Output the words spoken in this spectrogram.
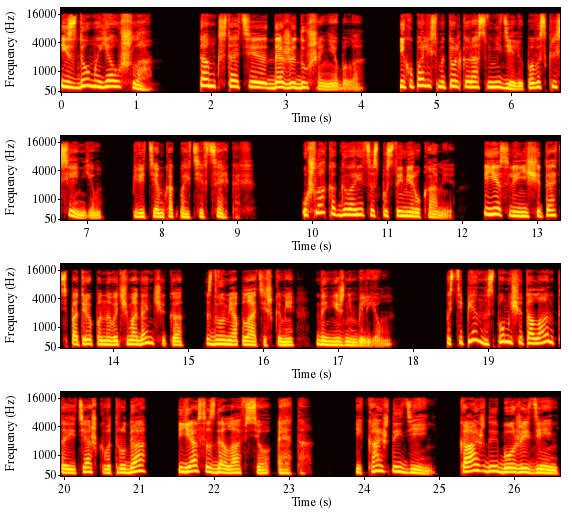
Из дома я ушла. Там, кстати, даже душа не было. И купались мы только раз в неделю, по воскресеньям, перед тем, как пойти в церковь. Ушла, как говорится, с пустыми руками, если не считать потрепанного чемоданчика с двумя платьишками да нижним бельем. Постепенно, с помощью таланта и тяжкого труда, я создала все это. И каждый день, каждый божий день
